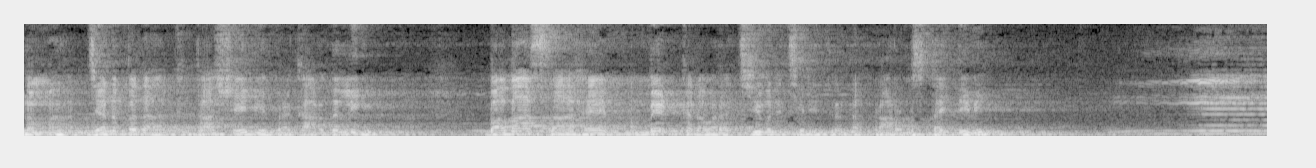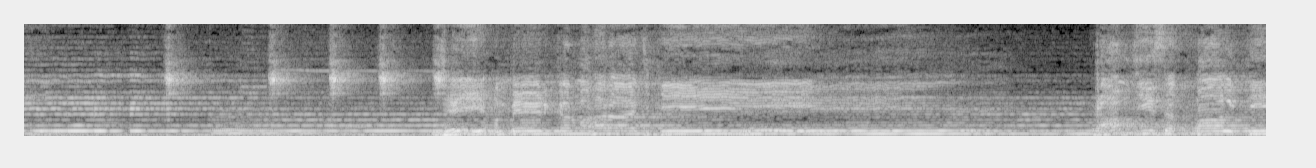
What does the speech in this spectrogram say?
नम जनपद कथा शैली प्रकार बाबा साहेब अंबेडर जीवन चरित्र प्रारंभता जय अंबेडर महाराज की रामजी सतपाल की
